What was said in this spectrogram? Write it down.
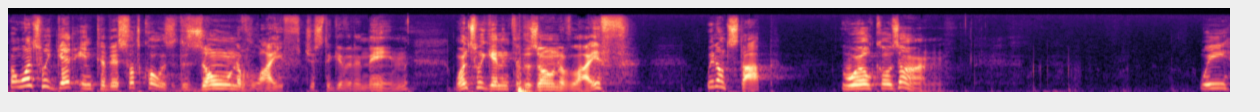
but once we get into this, let's call this the zone of life, just to give it a name. Once we get into the zone of life, we don't stop the world goes on. We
